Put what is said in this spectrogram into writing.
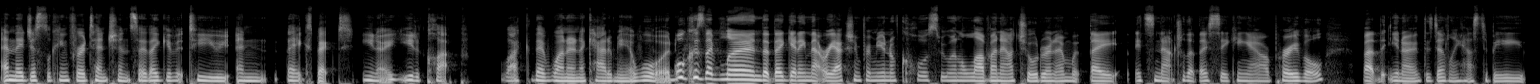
and they're just looking for attention. So they give it to you and they expect, you know, you to clap like they've won an academy award. Well, because they've learned that they're getting that reaction from you, and of course, we want to love on our children, and they it's natural that they're seeking our approval. But you know, there definitely has to be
